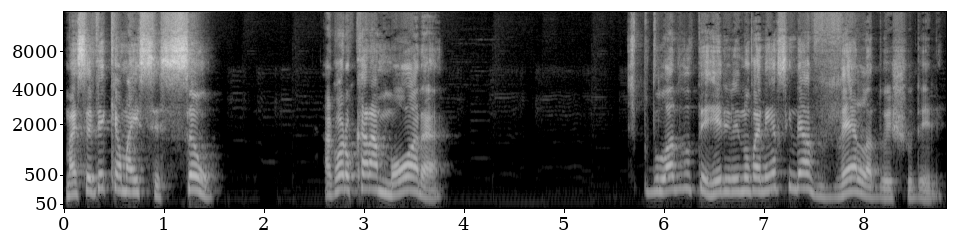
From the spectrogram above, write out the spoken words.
Mas você vê que é uma exceção. Agora o cara mora tipo, do lado do terreiro, ele não vai nem acender a vela do Exu dele.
